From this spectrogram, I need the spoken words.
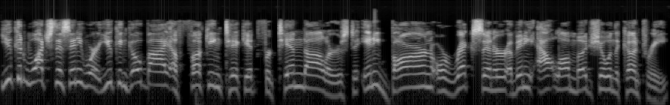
You could watch this anywhere. You can go buy a fucking ticket for $10 to any barn or rec center of any outlaw mud show in the country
